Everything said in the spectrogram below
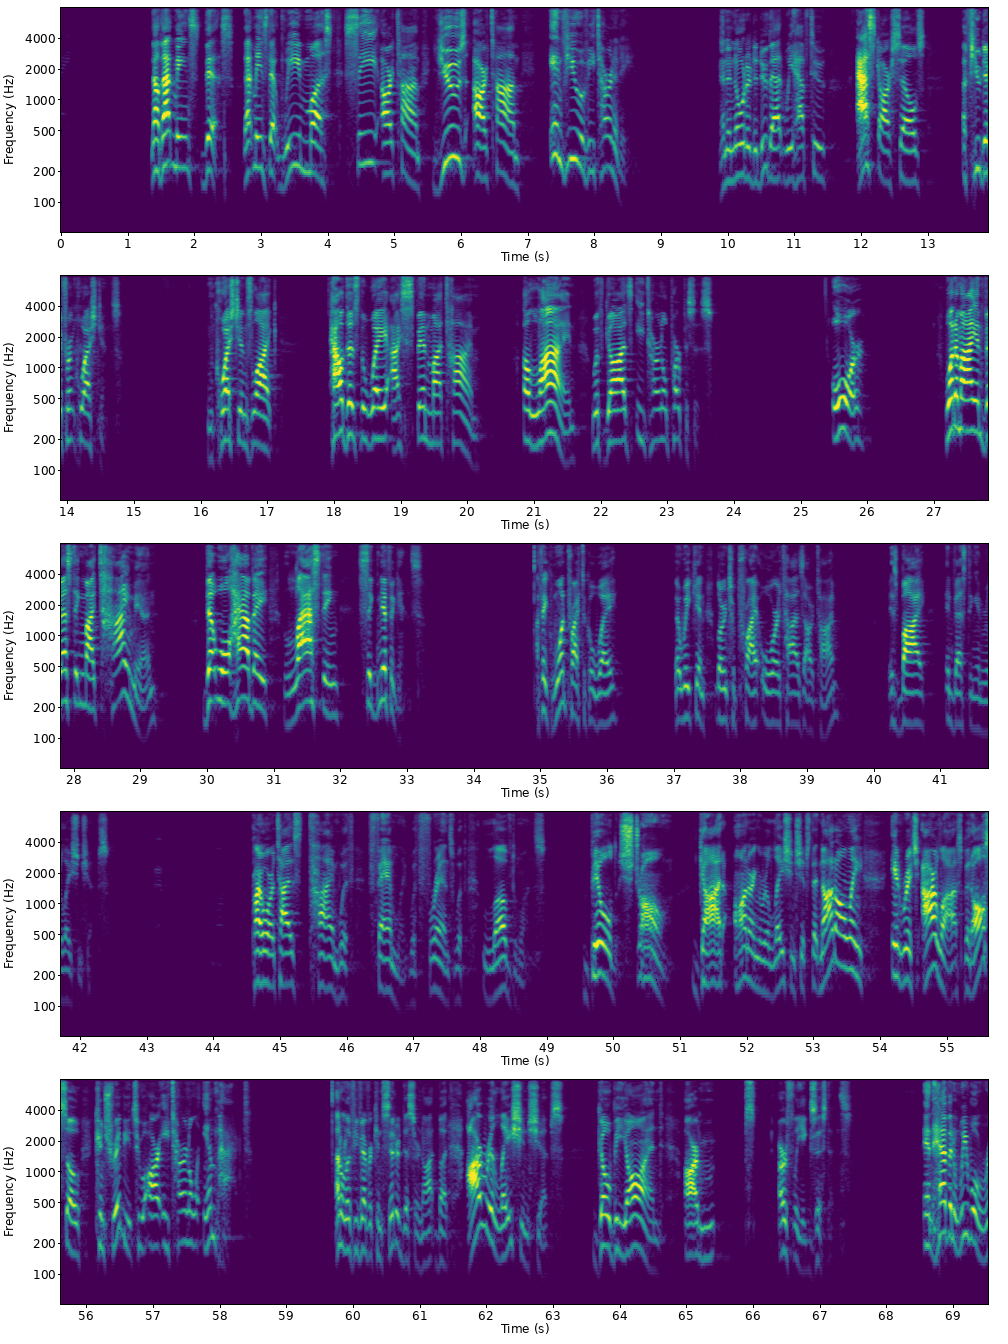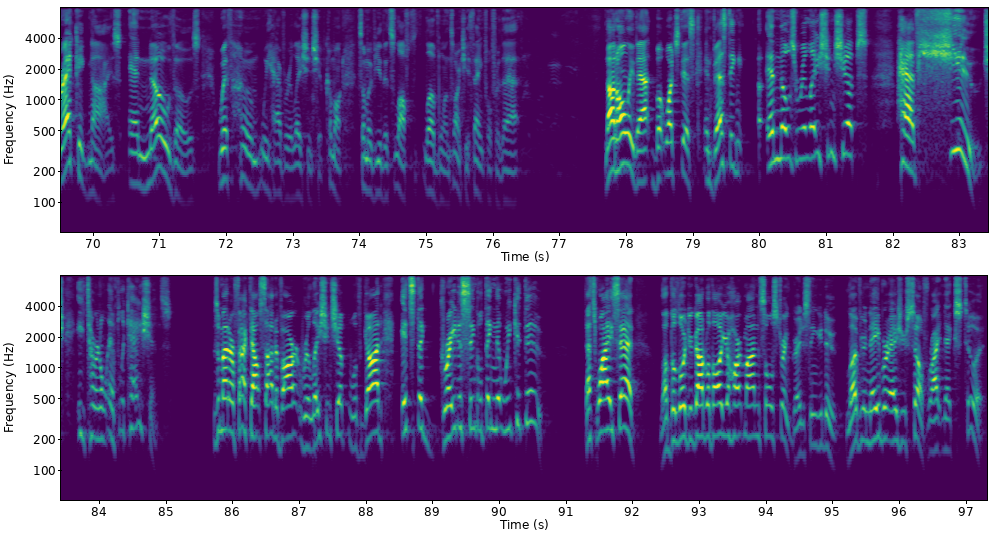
Now, that means this that means that we must see our time, use our time in view of eternity. And in order to do that, we have to ask ourselves a few different questions. And questions like, how does the way I spend my time align with God's eternal purposes? Or what am I investing my time in that will have a lasting significance? I think one practical way that we can learn to prioritize our time is by investing in relationships. Prioritize time with family, with friends, with loved ones build strong, God honoring relationships that not only enrich our lives, but also contribute to our eternal impact. I don't know if you've ever considered this or not, but our relationships go beyond our earthly existence. In heaven, we will recognize and know those with whom we have relationship. Come on, some of you that's loved loved ones, aren't you thankful for that? Not only that, but watch this investing in those relationships have huge eternal implications. As a matter of fact, outside of our relationship with God, it's the greatest single thing that we could do. That's why he said, Love the Lord your God with all your heart, mind, and soul, and strength. Greatest thing you do. Love your neighbor as yourself, right next to it.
